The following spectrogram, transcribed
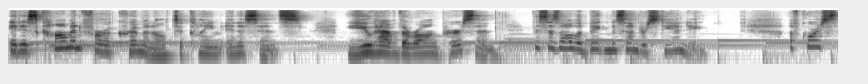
It is common for a criminal to claim innocence. You have the wrong person. This is all a big misunderstanding. Of course,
